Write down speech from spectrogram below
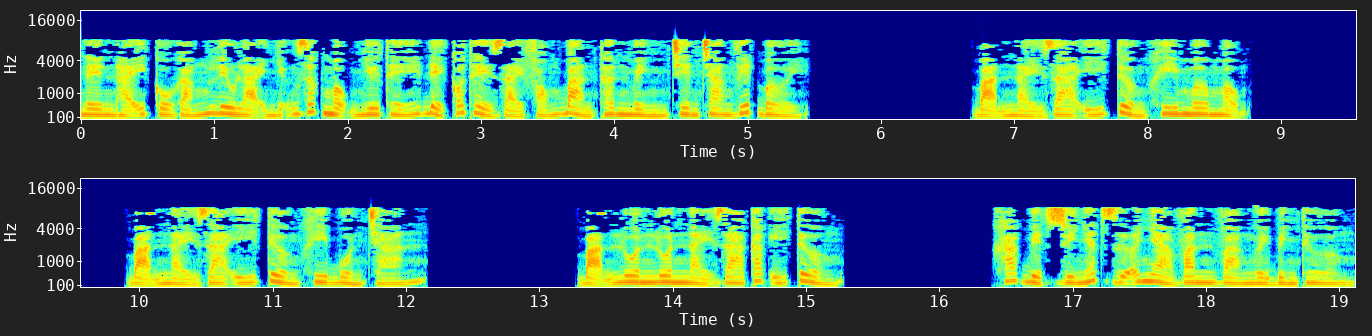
nên hãy cố gắng lưu lại những giấc mộng như thế để có thể giải phóng bản thân mình trên trang viết bởi. Bạn nảy ra ý tưởng khi mơ mộng. Bạn nảy ra ý tưởng khi buồn chán bạn luôn luôn nảy ra các ý tưởng. Khác biệt duy nhất giữa nhà văn và người bình thường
